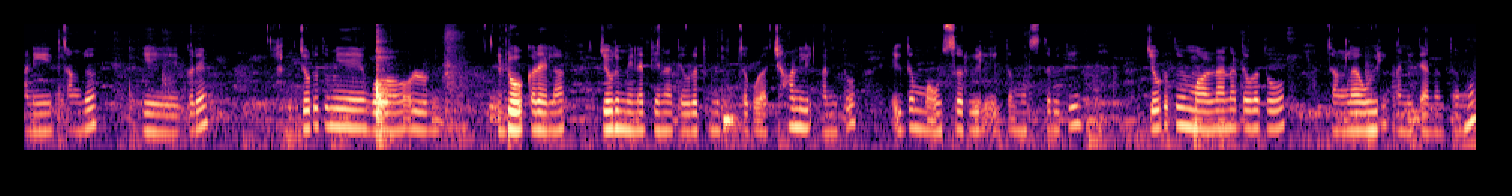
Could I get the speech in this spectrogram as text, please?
आणि चांगलं हे करेल जेवढं तुम्ही गो डो करायला जेवढी मेहनत घेणार तेवढं तुम्ही तुमचा गोळा छान येईल आणि तो एकदम मऊसर होईल एकदम मस्तपैकी. जेवढं तुम्ही मळणार ना तेवढा तो चांगला होईल. आणि त्यानंतर मग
